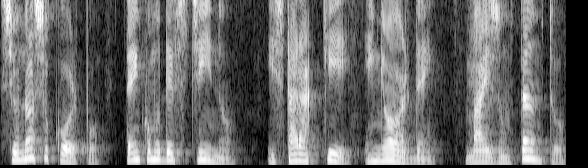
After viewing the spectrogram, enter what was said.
Se o nosso corpo tem como destino estar aqui em ordem mais um tanto,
